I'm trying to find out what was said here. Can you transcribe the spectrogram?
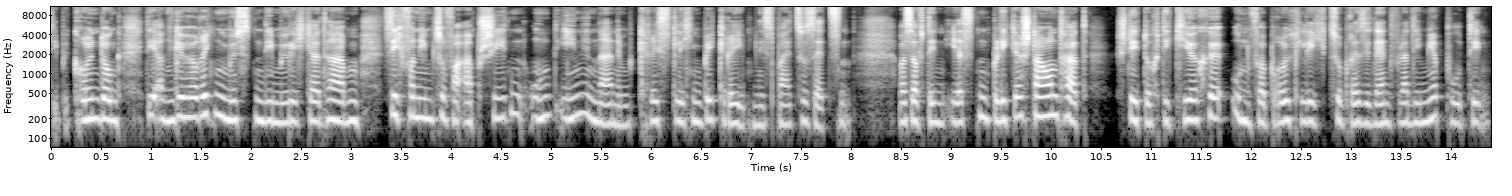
Die Begründung, die Angehörigen müssten die Möglichkeit haben, sich von ihm zu verabschieden und ihn in einem christlichen Begräbnis beizusetzen. Was auf den ersten Blick erstaunt hat, steht doch die Kirche unverbrüchlich zu Präsident Wladimir Putin.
